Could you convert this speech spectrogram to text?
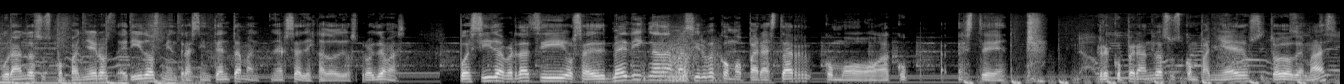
curando a sus compañeros heridos mientras intenta mantenerse alejado de los problemas. Pues sí, la verdad sí, o sea, el medic nada más sirve como para estar como este recuperando a sus compañeros y todo lo demás.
